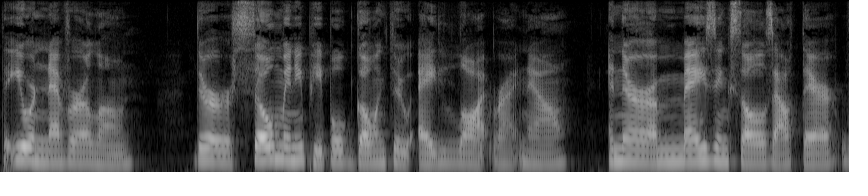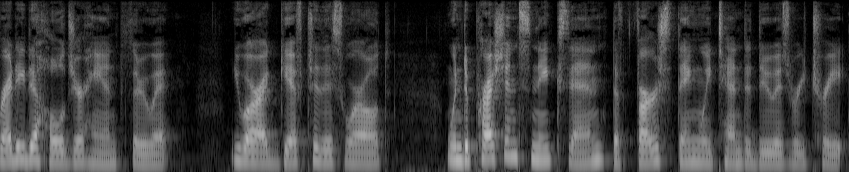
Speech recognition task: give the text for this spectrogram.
that you are never alone. There are so many people going through a lot right now, and there are amazing souls out there ready to hold your hand through it. You are a gift to this world. When depression sneaks in, the first thing we tend to do is retreat.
